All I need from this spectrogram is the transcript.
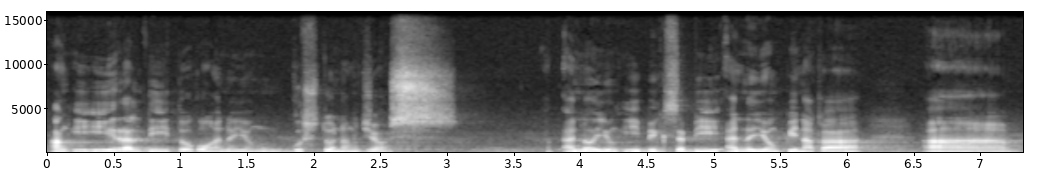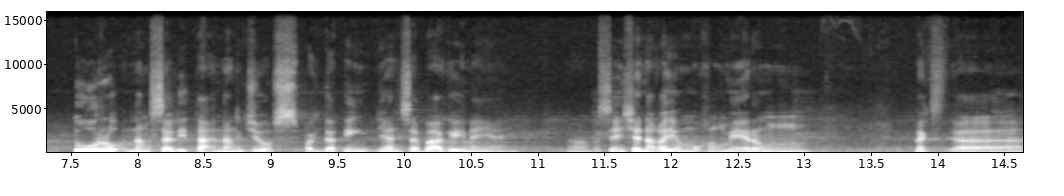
Ang iiral dito kung ano yung gusto ng Diyos. Ano yung ibig sabihin, ano yung pinaka uh, turo ng salita ng Diyos pagdating diyan sa bagay na yan. No, pasensya na kayo, mukhang merong nag, uh,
